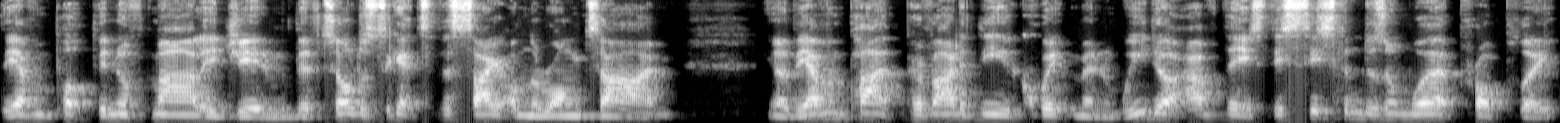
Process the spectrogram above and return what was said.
they haven't put enough mileage in. They've told us to get to the site on the wrong time. You know they haven't provided the equipment. We don't have this. This system doesn't work properly.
